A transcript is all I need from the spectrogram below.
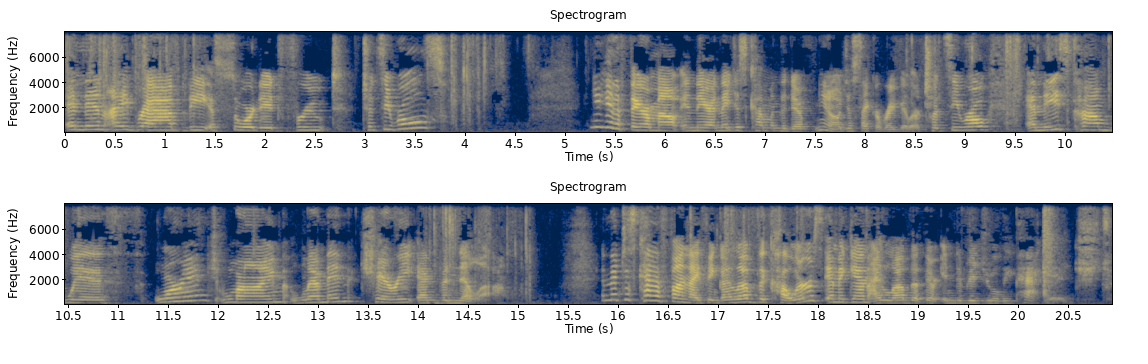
And then I grabbed the assorted fruit Tootsie Rolls. You get a fair amount in there and they just come in the, diff you know, just like a regular Tootsie Roll. And these come with orange, lime, lemon, cherry, and vanilla. And they're just kind of fun, I think. I love the colors. And again, I love that they're individually packaged.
